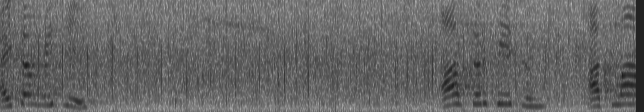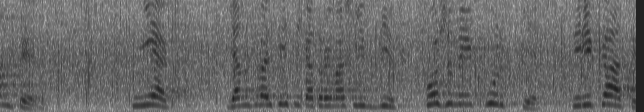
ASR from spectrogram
Александр Моисеевич. Автор песен «Атланты», «Снег». Я называю песни, которые вошли в диск. «Кожаные куртки», «Перекаты».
